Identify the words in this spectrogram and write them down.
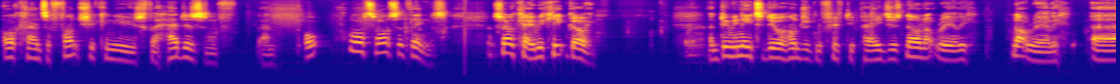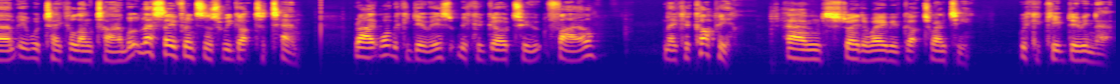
all kinds of fonts you can use for headers and, and all, all sorts of things. So, okay, we keep going. And do we need to do 150 pages? No, not really. Not really. Um, it would take a long time. But let's say, for instance, we got to 10. Right, what we could do is we could go to File, make a copy and straight away we've got 20. We could keep doing that,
